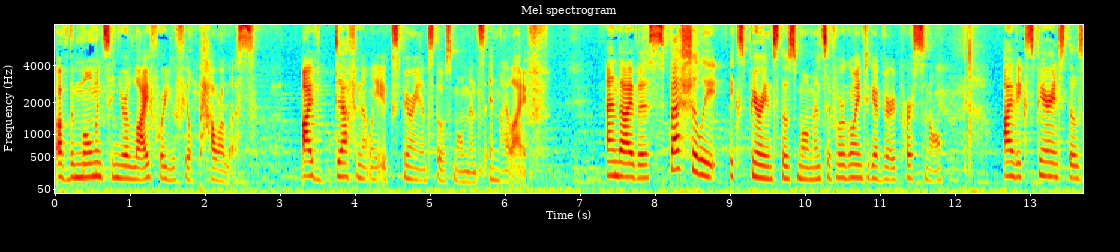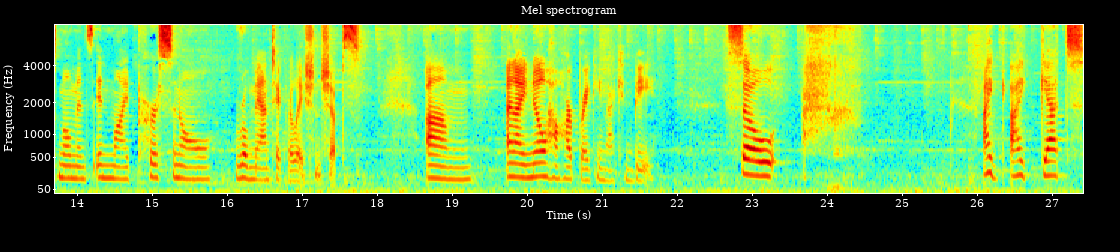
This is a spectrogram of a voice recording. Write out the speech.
of the moments in your life where you feel powerless. I've definitely experienced those moments in my life. And I've especially experienced those moments, if we're going to get very personal, I've experienced those moments in my personal romantic relationships. Um, and I know how heartbreaking that can be. So I, I get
